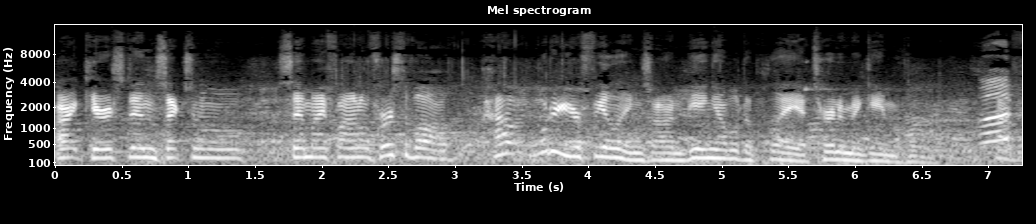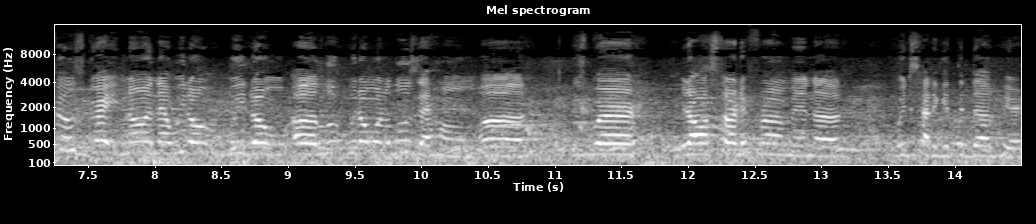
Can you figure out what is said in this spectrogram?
All right, Kiersten, sectional semifinal. First of all, how what are your feelings on being able to play a tournament game at home? Uh, it feels great knowing that we don't we don't uh, we don't want to lose at home. Uh, is where it all started from, and uh, we just had to get the dub here.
